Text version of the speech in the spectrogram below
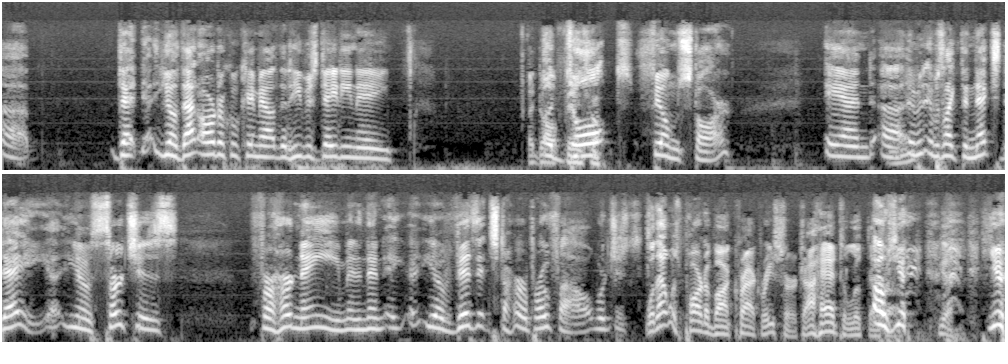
uh, that you know that article came out that he was dating a Adult, film adult film star, and uh, Mm-hmm. it, was, it was like the next day, uh, you know, searches for her name, and then uh, you know visits to her profile were just. Well, that was part of my crack research. I had to look that. Oh, up. you, yeah. you,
